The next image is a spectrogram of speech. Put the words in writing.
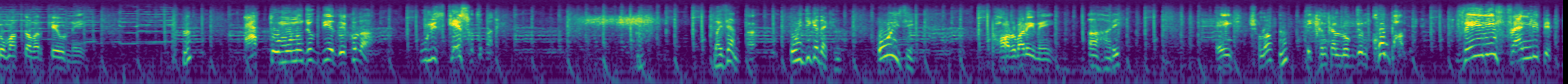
তোমার তো আবার কেউ নেই হ্যাঁ? এত মনোযোগ দিয়ে দেখো না পুলিশ কেস হতে পারে ভাইজান আহ। ওই দিকে দেখেন ওই যে ঘর বাড়ি নেই আহারে এই শোনো এখানকার লোকজন খুব ভালো। ভেরি ফ্র্যাঙ্কলি পিপল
